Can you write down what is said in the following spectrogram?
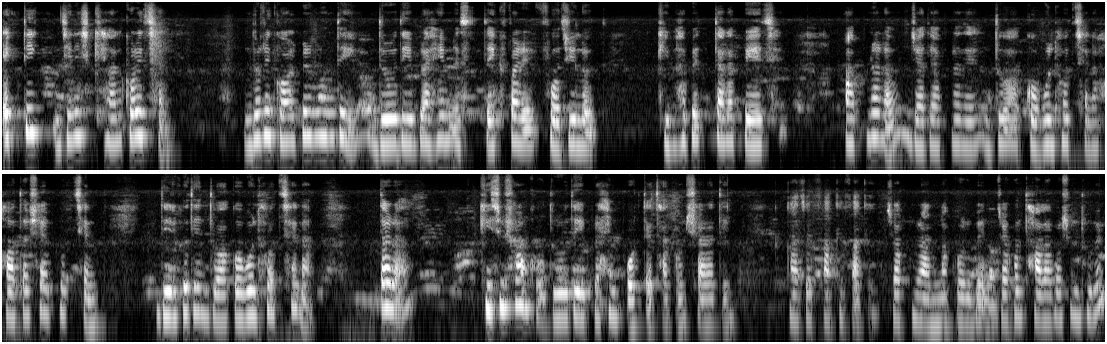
একটি জিনিস খেয়াল করেছেন? দুটি গল্পের মধ্যেই দুরুদ ইব্রাহিম ইস্তেকফারের ফজিলত কীভাবে তারা পেয়েছে? আপনারাও যাতে আপনাদের দোয়া কবুল হচ্ছে না, হতাশায় ভুগছেন, দীর্ঘদিন দোয়া কবুল হচ্ছে না, তারা কিছু সংখ্যক দুরুদ ইব্রাহিম পড়তে থাকুন সারাদিন। কাজের ফাঁকে ফাঁকে যখন রান্না করবেন, যখন থালা বাসন ধুবেন,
